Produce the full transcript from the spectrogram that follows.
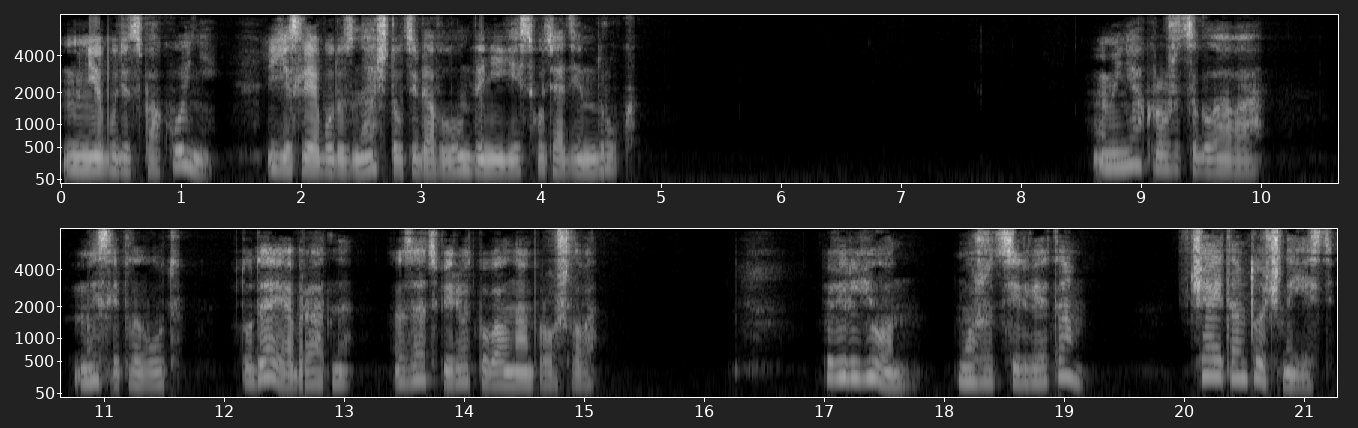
Мне будет спокойней, если я буду знать, что у тебя в Лондоне есть хоть один друг. У меня кружится голова. Мысли плывут туда и обратно зад вперед по волнам прошлого. Павильон. Может, Сильвия там? Чай там точно есть.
